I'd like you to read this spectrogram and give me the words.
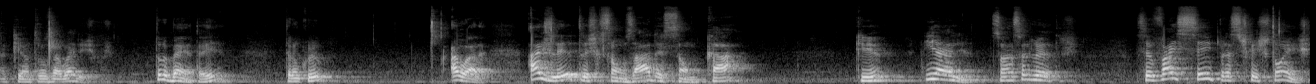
Aqui entram os algarismos. Tudo bem até aí? Tranquilo? Agora, as letras que são usadas são K, Q e L. São essas letras. Você vai sempre, essas questões,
